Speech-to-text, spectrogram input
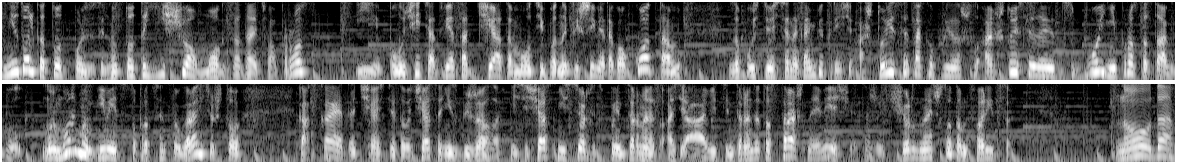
не только тот пользователь, но кто-то еще мог задать вопрос и получить ответ от чата, мол, типа, напиши мне такой код, там, запусти себя на компьютере. А что, если так и произошло? А что, если этот сбой не просто так был? Мы можем иметь стопроцентную гарантию, что какая-то часть этого чата не сбежала. И сейчас не серфит по интернету. А, а ведь интернет это страшная вещь. Это же черт знает, что там творится. Ну, да,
